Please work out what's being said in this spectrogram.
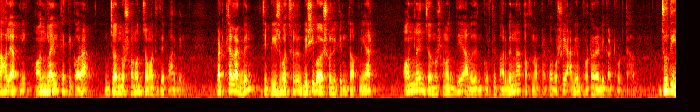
তাহলে আপনি অনলাইন থেকে করা জন্ম সনদ জমা দিতে পারবেন। বাট খেয়াল রাখবেন যে বিশ বছরের বেশি বয়স হলে কিন্তু আপনি আর অনলাইন জন্ম সনদ দিয়ে আবেদন করতে পারবেন না, তখন আপনাকে অবশ্যই আগে ভোটার আইডি কার্ড করতে হবে। যদি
